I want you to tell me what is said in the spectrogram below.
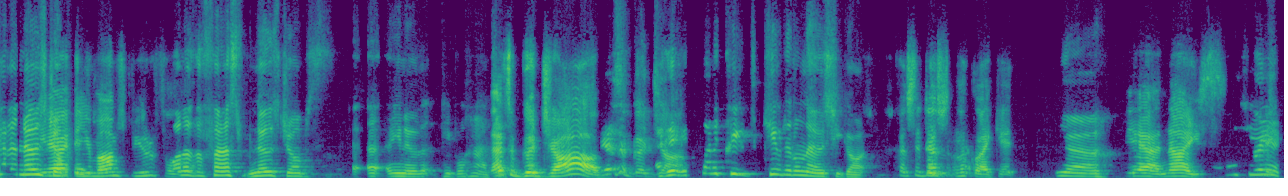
had a nose Yeah, job. your mom's beautiful. One of the first nose jobs, uh, uh, you know, that people had. That's a good job It is a good job. think it's quite a cute, cute little nose she got. because it doesn't look like it. Yeah. Yeah, nice. Pretty.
